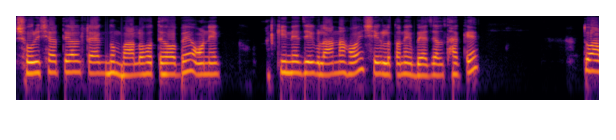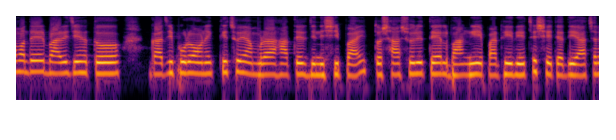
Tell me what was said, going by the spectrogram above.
সরিষার তেলটা একদম ভালো হতে হবে। অনেক কিনে যেগুলো আনা হয় সেগুলো তো অনেক ভেজাল থাকে। তো আমাদের বাড়ি যেহেতু গাজীপুরে অনেক কিছুই আমরা হাতের জিনিসই পাই, তো শাশুড়ি তেল ভাঙিয়ে পাঠিয়ে দিয়েছে, সেটা দিয়ে আচার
